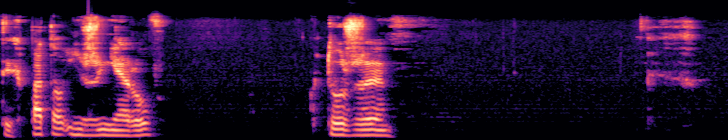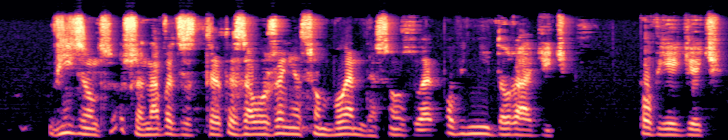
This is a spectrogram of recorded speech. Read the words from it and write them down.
tych patoinżynierów, którzy widząc, że nawet te, te założenia są błędne, są złe, powinni doradzić, powiedzieć,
